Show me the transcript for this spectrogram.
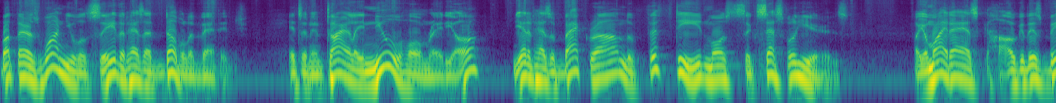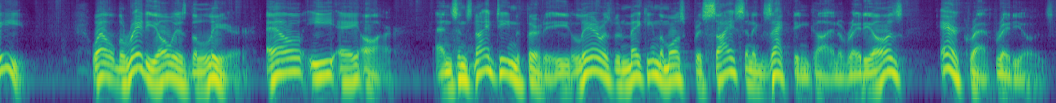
But there's one you will see that has a double advantage. It's an entirely new home radio, yet it has a background of 15 most successful years. Well, you might ask, how could this be? Well, the radio is the Lear, L E A R. And since 1930, Lear has been making the most precise and exacting kind of radios aircraft radios,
